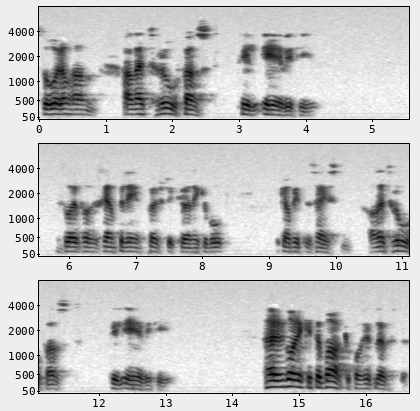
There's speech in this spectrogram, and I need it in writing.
står om Han. Han er trofast til evig tid. Det står f.eks. i første krønikebok, i kapittel 16. Han er trofast til evig tid. Herren går ikke tilbake på sitt løfte.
